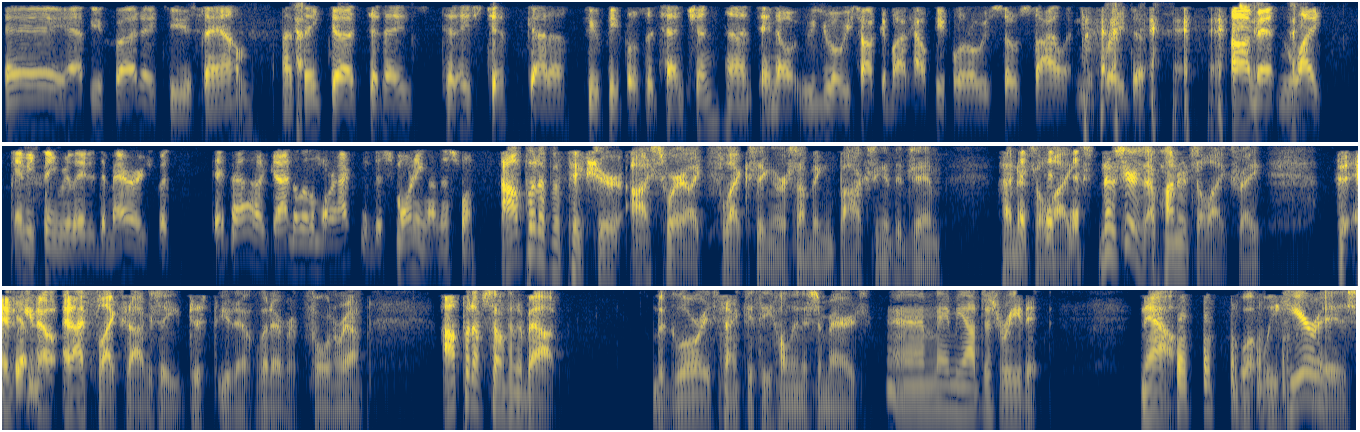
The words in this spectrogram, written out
Hey, happy Friday to you, Sam. I think uh, today's today's tip got a few people's attention. Uh, you know, you always talk about how people are always so silent and afraid to comment and like anything related to marriage, but they've uh, gotten a little more active this morning on this one. I'll put up a picture. I swear, like flexing or something, boxing at the gym, hundreds of likes. No, seriously, hundreds of likes, right? And yep. you know, and I flex obviously, just you know, whatever, fooling around. I'll put up something about the glory, sanctity, holiness of marriage. Eh, maybe I'll just read it. Now, what we hear is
